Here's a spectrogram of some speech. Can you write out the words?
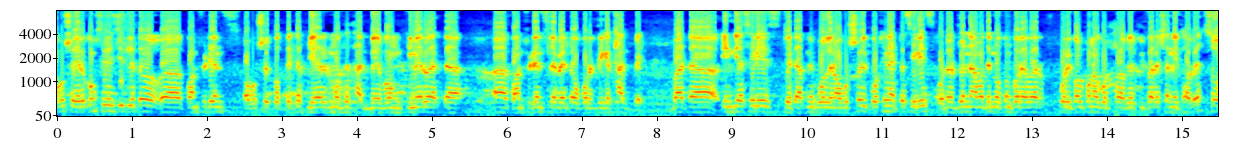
অবশ্যই। এরকম সিরিজ জিতলে তো কনফিডেন্স অবশ্যই প্রত্যেকটা প্লেয়ারের মধ্যে থাকবে এবং টিমেরও একটা কনফিডেন্স লেভেলটা উপরের দিকে থাকবে। বাট ইন্ডিয়া সিরিজ যেটা আপনি বললেন অবশ্যই কঠিন একটা সিরিজ ওটার জন্য আমাদের নতুন করে আবার পরিকল্পনা করতে হবে প্রিপারেশন নিতে হবে। সো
